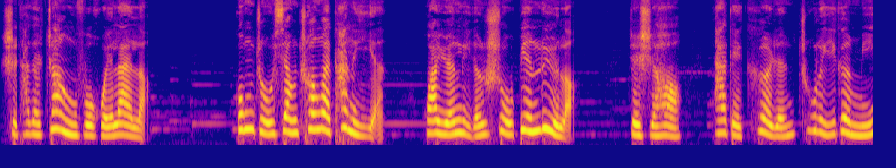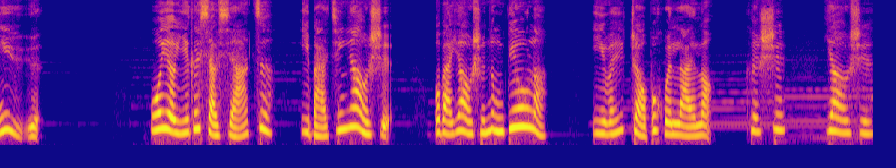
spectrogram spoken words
是她的丈夫回来了。公主向窗外看了一眼，花园里的树变绿了。这时候，她给客人出了一个谜语：“我有一个小匣子，一把金钥匙，我把钥匙弄丢了，以为找不回来了。可是，钥匙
